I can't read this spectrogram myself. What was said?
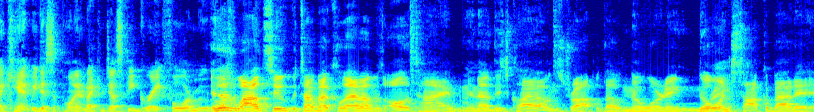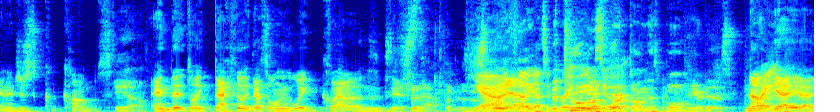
I can't be disappointed. I can just be grateful or move It is on. wild too. We talk about collab albums all the time, and now Mhm. these collab albums drop without no warning. No Right. one's talk about it, and it just c- comes. Yeah. And it's like I feel like that's only the only way collab albums exist. Should happen. It's just Yeah, I feel like that's a the great two way of us worked it. on this. Boom, here it is. No, Right. yeah, yeah.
